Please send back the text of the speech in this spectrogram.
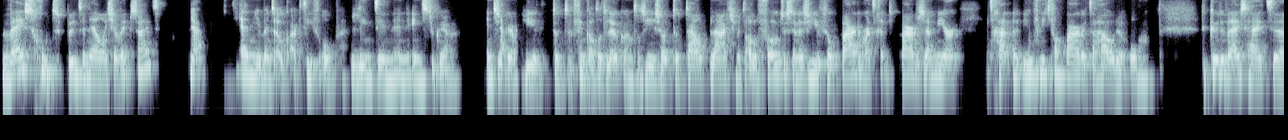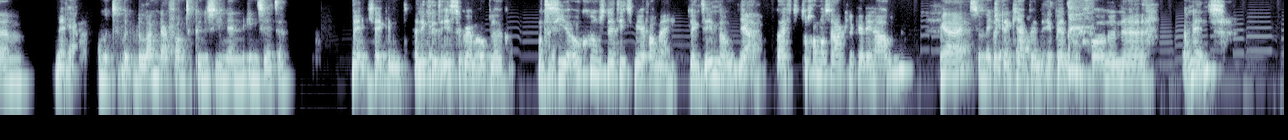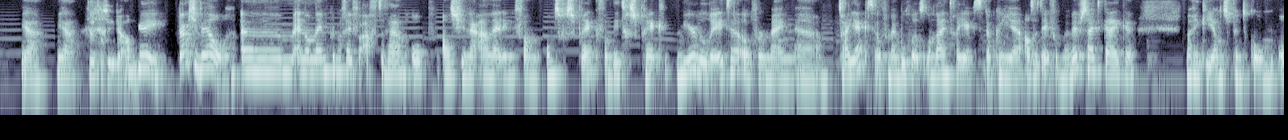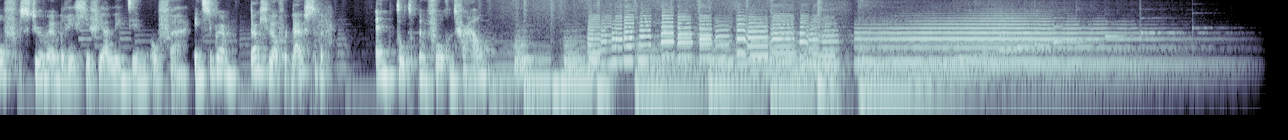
wijsgoed.nl is jouw website. Ja. En je bent ook actief op LinkedIn en Instagram. Instagram zie je, vind ik altijd leuk, want dan zie je zo'n totaal plaatje met alle foto's. En dan zie je veel paarden, maar het, paarden zijn meer. Het gaat, je hoeft niet van paarden te houden om de kuddewijsheid, um, nee. ja, om het, het, belang daarvan te kunnen zien en inzetten. Nee, zeker niet. En ik vind Instagram ook leuk. Want dan zie je ook soms net iets meer van mij. LinkedIn, dan ja, blijft het toch allemaal zakelijk en inhoudelijk. Ja, hè? is een beetje. ik denk, ja, ik ben, ik ben ook gewoon een, uh, een mens. Ja, ja. Net als ieder Oké, okay, dankjewel. Um, en dan neem ik er nog even achteraan op als je naar aanleiding van ons gesprek, van dit gesprek, meer wil weten over mijn uh, traject, over mijn Boegweld online traject, dan kun je altijd even op mijn website kijken, marikejans.com of stuur me een berichtje via LinkedIn of uh, Instagram. Dankjewel voor het luisteren en tot een volgend verhaal.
